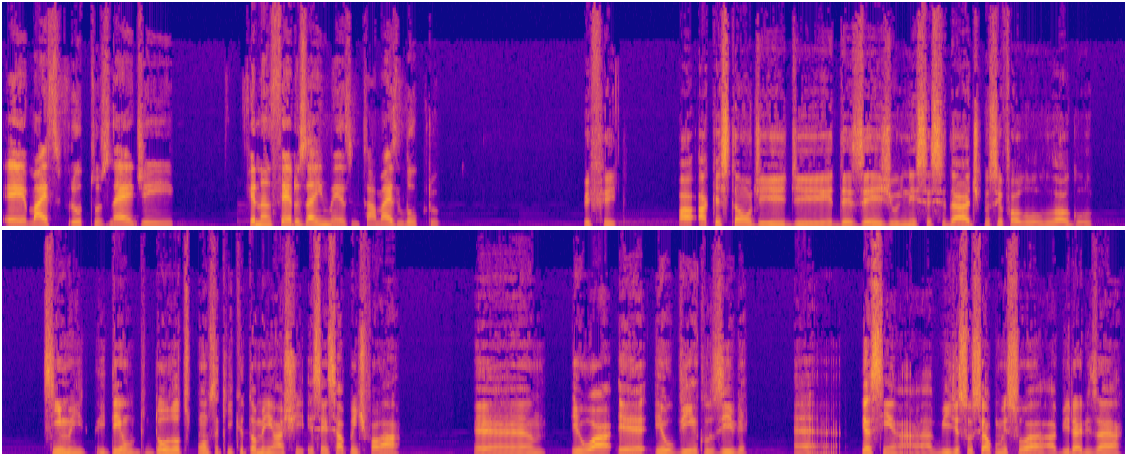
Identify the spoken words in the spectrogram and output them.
é, mais frutos, né, de financeiros aí mesmo, tá? Mais lucro. Perfeito. A, a questão de, de, desejo e necessidade que você falou logo sim, e, e tem dois outros pontos aqui que eu também acho essencial para a gente falar. É, eu, é, eu vi, inclusive, é, e assim, a, a, mídia social começou a, a viralizar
